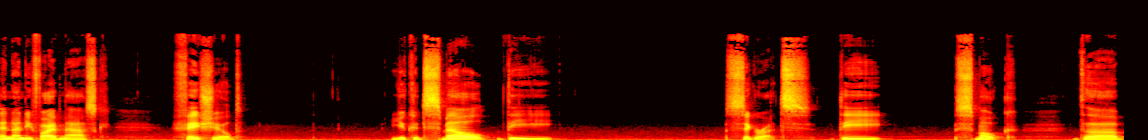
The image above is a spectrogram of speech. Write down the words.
N95 mask, face shield. You could smell the cigarettes, the smoke, the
